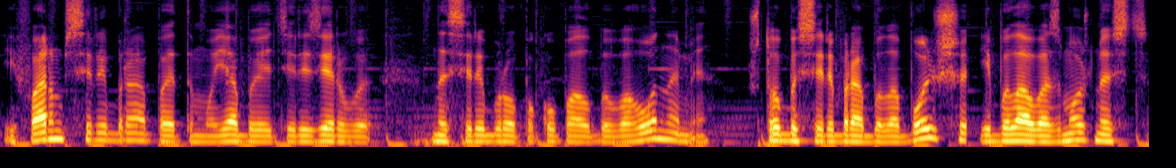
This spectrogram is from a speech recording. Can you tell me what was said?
и фарм серебра, поэтому я бы эти резервы на серебро покупал бы вагонами, чтобы серебра было больше и была возможность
